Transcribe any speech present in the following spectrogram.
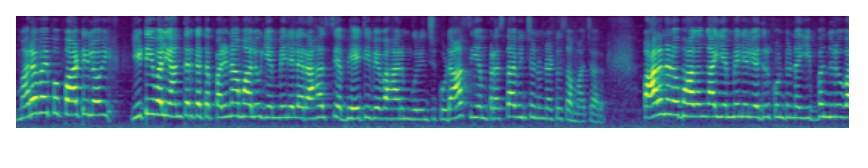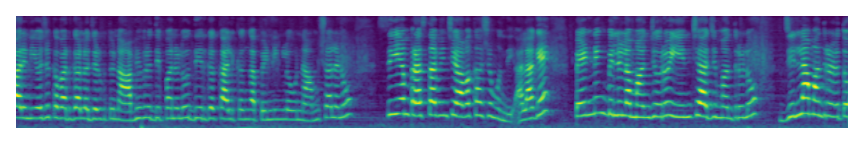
మరోవైపు పార్టీలో ఇటీవలి అంతర్గత పరిణామాలు ఎమ్మెల్యేల రహస్య భేటీ వ్యవహారం గురించి కూడా సీఎం ప్రస్తావించనున్నట్టు సమాచారం. పాలనలో భాగంగా ఎమ్మెల్యేలు ఎదుర్కొంటున్న ఇబ్బందులు వారి నియోజకవర్గాల్లో జరుగుతున్న అభివృద్ధి పనులు దీర్ఘకాలికంగా పెండింగ్లో ఉన్న అంశాలను సీఎం ప్రస్తావించే అవకాశం ఉంది. అలాగే పెండింగ్ బిల్లుల మంజూరు ఇన్ఛార్జి మంత్రులు జిల్లా మంత్రులతో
